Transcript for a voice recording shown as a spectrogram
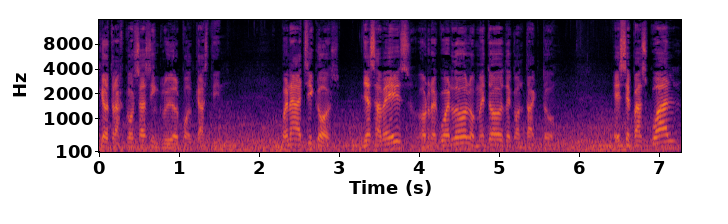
que otras cosas, incluido el podcasting. Bueno chicos, ya sabéis, os recuerdo los métodos de contacto. S Pascual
